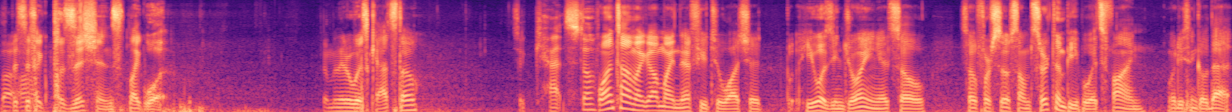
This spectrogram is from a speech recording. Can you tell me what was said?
But, um, Specific positions, like what? Familiar with cats though? it's a cat stuff. One time I got my nephew to watch it, but he was enjoying it, so so for so, some certain people it's fine. What do you think of that?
